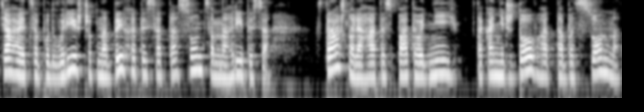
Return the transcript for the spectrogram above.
тягається по дворі, щоб надихатися та сонцем нагрітися. Страшно лягати спати одній, така ніч довга та безсонна.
